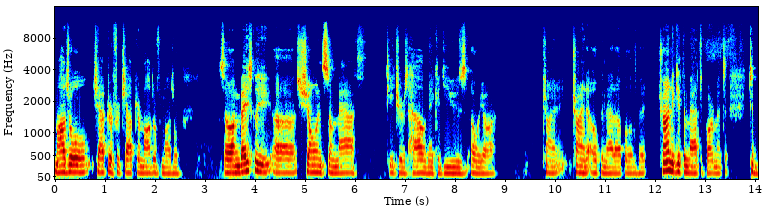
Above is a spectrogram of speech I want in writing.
module chapter for chapter, module for module. So I'm basically uh, showing some math teachers how they could use OER. Trying trying to open that up a little bit. Trying to get the math department to to,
